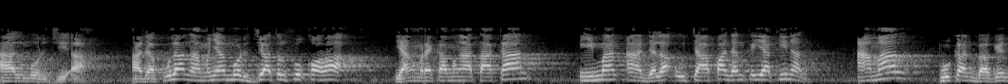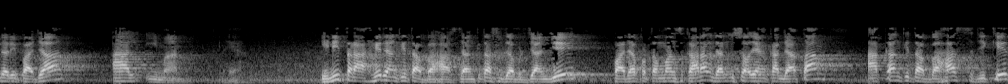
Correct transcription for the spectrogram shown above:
al-murji'ah. Ada pula namanya murjiatul fuqaha yang mereka mengatakan iman adalah ucapan dan keyakinan. Amal bukan bagian daripada al-iman. Ya. Ini terakhir yang kita bahas dan kita sudah berjanji pada pertemuan sekarang dan insya yang akan datang akan kita bahas sedikit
